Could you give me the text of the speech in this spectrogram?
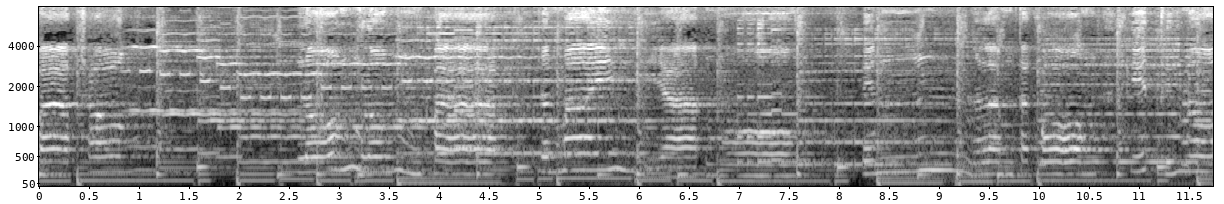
ปากช่องหลงลมปากจนไม่อยากมองเป็นลำตะคองคิดถึงน้อ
